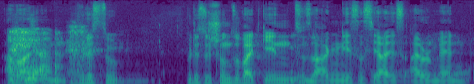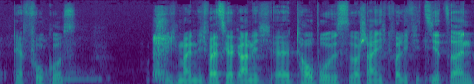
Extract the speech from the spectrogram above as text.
Aber ja. Ähm, würdest, du, würdest du schon so weit gehen, zu sagen, nächstes Jahr ist Ironman der Fokus? Ich meine, ich weiß ja gar nicht, äh, Taupo wirst du wahrscheinlich qualifiziert sein.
